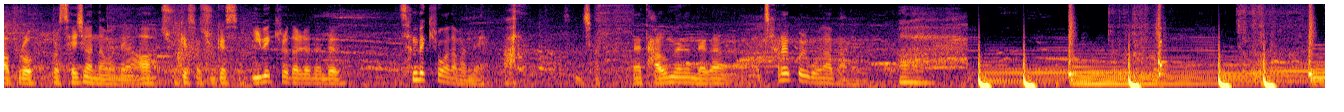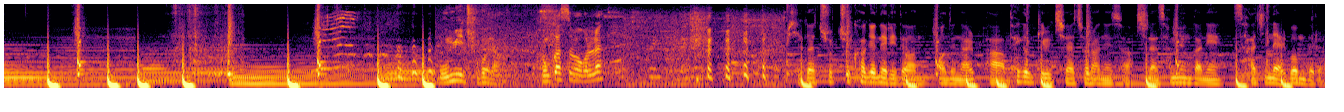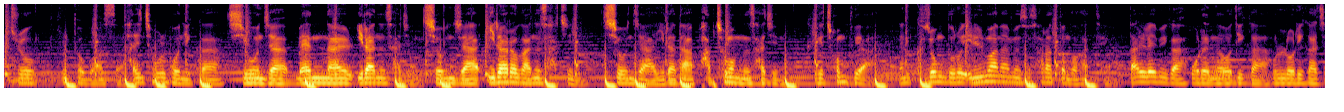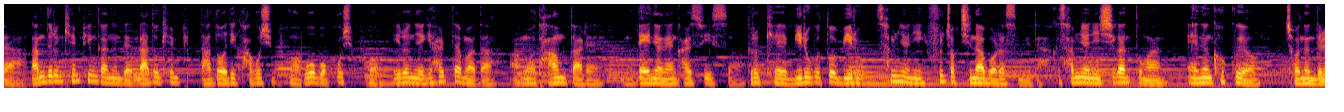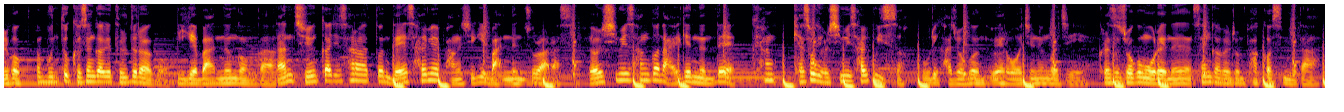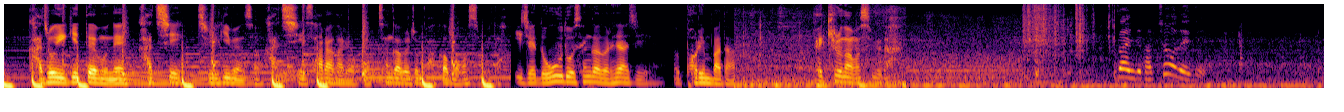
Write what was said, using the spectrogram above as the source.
앞으로 벌써 3시간 남았네. 아 죽겠어 죽겠어. 200km 달렸는데 300km가 남았네. 아 진짜. 내 다음에는 내가 차를 끌고 오나 봐 아. 몸이 죽어나. 돈가스 먹을래? 비가 축축하게 내리던 어느 날 밤 퇴근길 지하철 안에서 지난 3년간의 사진 앨범들을 쭉 훑어보았어. 사진첩을 보니까 지 혼자 맨날 일하는 사진 지 혼자 일하러 가는 사진 지 혼자 일하다 밥 처먹는 사진. 그게 전부야. 그냥 그 정도로 일만 하면서 살았던 것 같아요. 딸내미가 올해는 어디가? 물놀이 가자. 남들은 캠핑 가는데 나도 캠핑 나도 어디 가고 싶어. 뭐 먹고 싶어. 이런 얘기 할 때마다 아 뭐 다음 달에 뭐 내년엔 갈 수 있어. 그렇게 미루고 또 미루고 3년이 훌쩍 지나버렸습니다. 그 3년이 시간 동안 애는 컸고요 저는 늙었고 문득 그 생각이 들더라고. 이게 맞는 건가? 난 지금까지 살아왔던 내 삶의 방식이 맞는 줄 알았어. 열심히 산 건 알겠는데 그냥 계속 열심히 살고 있어. 우리 가족은 외로워지는 거지. 그래서 조금 올해는 생각을 좀 바꿨습니다. 가족이기 때문에 같이 즐기면서 같이 살아가려고 생각을 좀 바꿔 먹었습니다. 이제 노후도 생각을 해야지. 버림받아. 100km 남았습니다. 나 이제 다 채워내지.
